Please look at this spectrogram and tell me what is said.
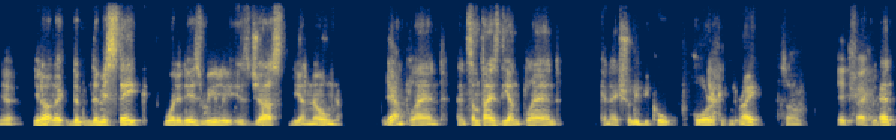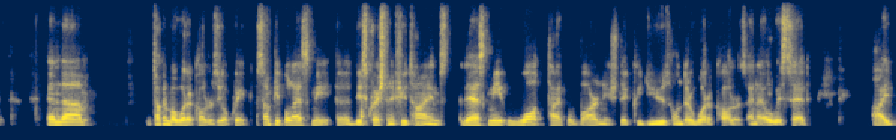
Yeah. You know, like the, the mistake, what it is really is just the unknown, the yeah. unplanned. And sometimes the unplanned can actually be cool or yeah. right? So Exactly. And and um, talking about watercolors real quick. Some people ask me uh, this question a few times. They ask me what type of varnish they could use on their watercolors, and I always said, I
